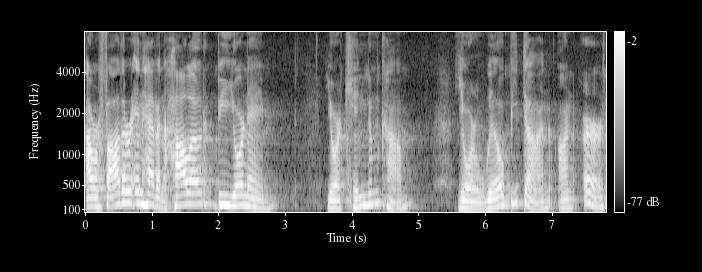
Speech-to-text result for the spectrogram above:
Our Father in heaven, hallowed be your name. Your kingdom come, your will be done on earth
